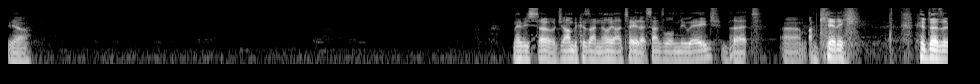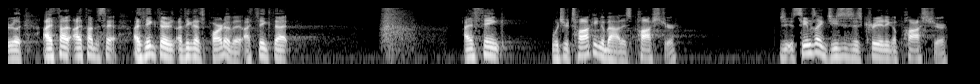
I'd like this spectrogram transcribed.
Yeah. Maybe so, John. Because I know you, I'll tell you that sounds a little new age, but um, I'm kidding. it doesn't really. I thought I thought to say. I think there's. I think that's part of it. I think that. I think what you're talking about is posture. It seems like Jesus is creating a posture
